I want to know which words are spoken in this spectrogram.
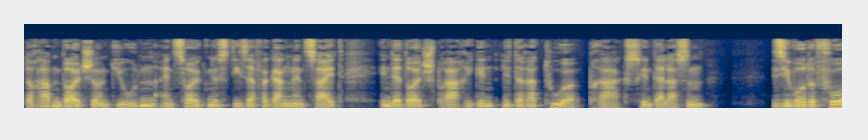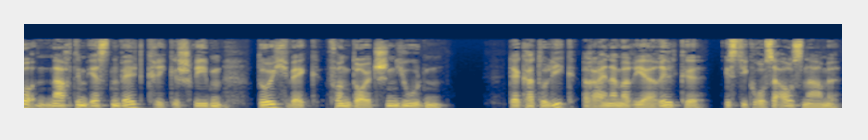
Doch haben Deutsche und Juden ein Zeugnis dieser vergangenen Zeit in der deutschsprachigen Literatur Prags hinterlassen. Sie wurde vor und nach dem Ersten Weltkrieg geschrieben, durchweg von deutschen Juden. Der Katholik Rainer Maria Rilke ist die große Ausnahme.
